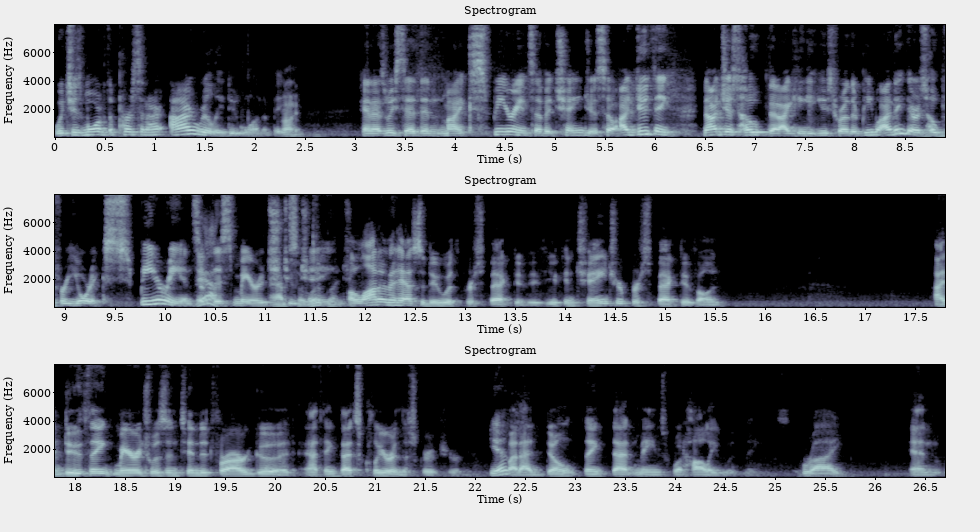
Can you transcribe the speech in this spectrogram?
which is more of the person I, I really do want to be. Right. And as we said, then my experience of it changes. So I do think not just hope that I can get used for other people. I think there's hope for your experience Yeah, of this marriage absolutely. to change. A lot of it has to do with perspective. If you can change your perspective on, I do think marriage was intended for our good. I think that's clear in the scripture. Yeah. But I don't think that means what Hollywood means. Right. And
